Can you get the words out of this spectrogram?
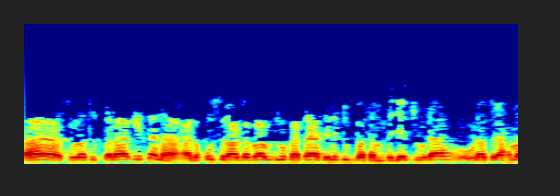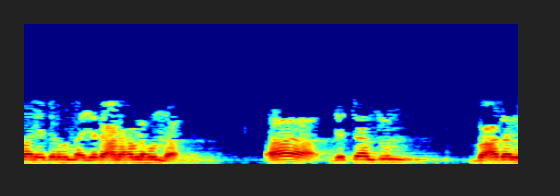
آه سورة الطلاق تنا القسرى قباب دو كتات ندبتم تجتشودا وولاة الأحمال يجلهن يدعن حملهن. آه جتشان تن بعد ال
